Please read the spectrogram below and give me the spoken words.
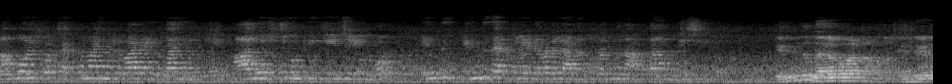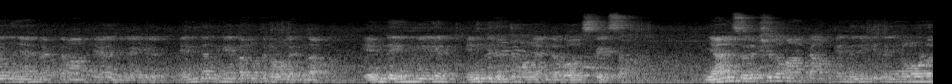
അമ്മ ഇപ്പോൾ ശക്തമായ നിലപാടെടുക്കാതിരിക്കുകയും ആലോചിച്ചുകൊണ്ടിരിക്കുകയും ചെയ്യുമ്പോൾ എന്ത് എന്ത് തരത്തിലുള്ള ഇടപെടലാണ് തുടർന്ന് നടത്താൻ ഉദ്ദേശിക്കുന്നത്? എന്ത് നിലപാടാണ് എന്റേതെന്ന് ഞാൻ വ്യക്തമാക്കിയാലും ഇല്ലെങ്കിലും എന്റെ നിയന്ത്രണത്തിലുള്ള എന്റെ ഇമ്മീഡിയറ്റ് എനിക്ക് ചുറ്റുമുള്ള എന്റെ വർക്ക് സ്പേസ് ആണ്. ഞാൻ സുരക്ഷിതമാക്കാം എന്ന് എനിക്ക് നിങ്ങളോട്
